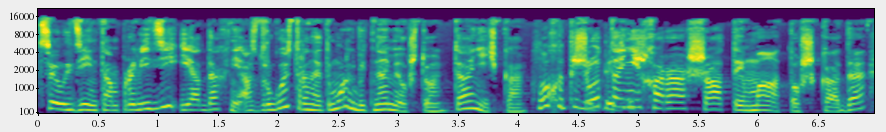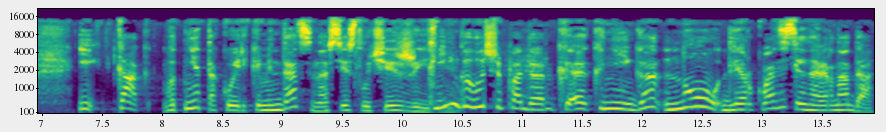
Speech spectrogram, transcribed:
целый день там проведи и отдохни. А с другой стороны, это может быть намек, что Танечка, плохо ты что-то нехороша ты, матушка, да? И как? Вот нет такой рекомендации на все случаи жизни. Книга лучший подарок. К- книга, ну, для руководителя, наверное, да.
